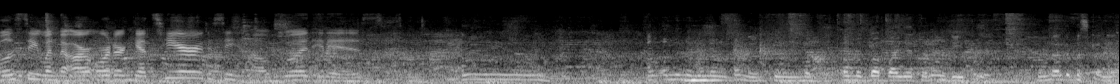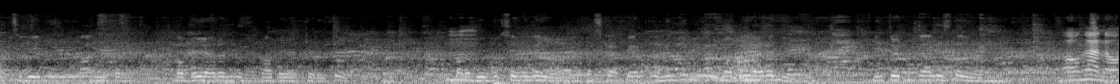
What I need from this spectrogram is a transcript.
we'll see when the, our order gets here to see how good it is. ang, ano naman lang kami, kung mag, magbabayad ka lang dito eh. Kung lalabas ka na at sabihin mo yung ano ka na, babayaran mo na, babayad ka rito. Para bubuksan nila yun, lalabas ka. Pero kung hindi mo babayaran yun, yung $30 na yun, Oo nga no,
